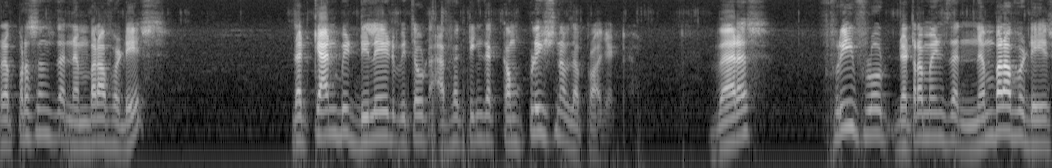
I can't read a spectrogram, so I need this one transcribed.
represents the number of days that can be delayed without affecting the completion of the project whereas free float determines the number of days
